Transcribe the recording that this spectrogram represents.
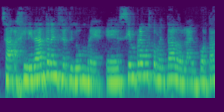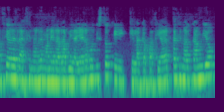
O sea, agilidad ante la incertidumbre. Eh, siempre hemos comentado la importancia de reaccionar de manera rápida. Ya hemos visto que, la capacidad de adaptación al cambio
